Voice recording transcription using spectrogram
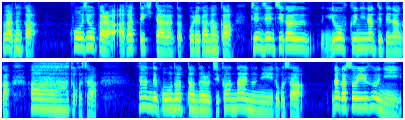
うわ、なんか工場から上がってきた、なんかこれがなんか全然違う洋服になっててなんか、あーとかさ、なんでこうなったんだろう、時間ないのにとかさ、なんかそういうふうに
